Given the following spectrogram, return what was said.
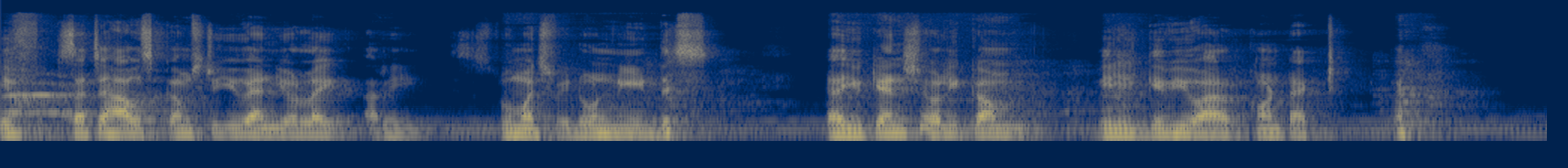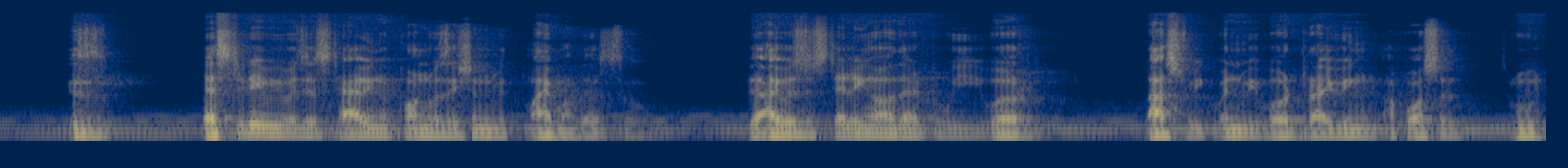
If such a house comes to you and you're like, Are this is too much, we don't need this. Yeah, you can surely come. We'll give you our contact. Because yesterday we were just having a conversation with my mother. So I was just telling her that we were last week when we were driving Apostle through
